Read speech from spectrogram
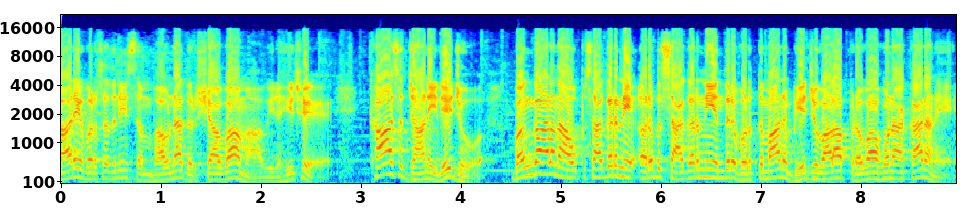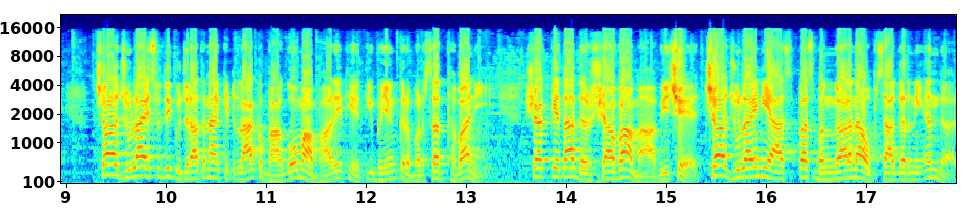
ભારે વરસાદની સંભાવના દર્શાવવામાં આવી રહી છે. ખાસ જાણી લેજો, બંગાળના ઉપસાગરને અરબ સાગરની અંદર વર્તમાન ભેજવાળા પ્રવાહોના કારણે છ જુલાઈ સુધી ગુજરાતના કેટલાક ભાગોમાં ભારેથી અતિ ભયંકર વરસાદ થવાની શક્યતા દર્શાવવામાં આવી છે. છ જુલાઈની આસપાસ બંગાળના ઉપસાગરની અંદર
